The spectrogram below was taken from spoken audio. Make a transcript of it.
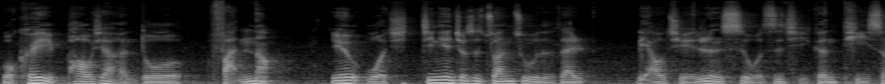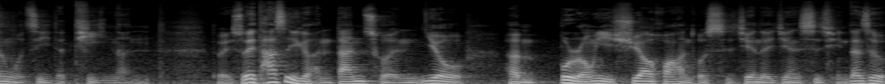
我可以抛下很多烦恼，因为我今今天就是专注的在了解、认识我自己，跟提升我自己的体能。对，所以它是一个很单纯又很不容易需要花很多时间的一件事情。但是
